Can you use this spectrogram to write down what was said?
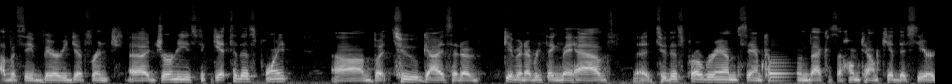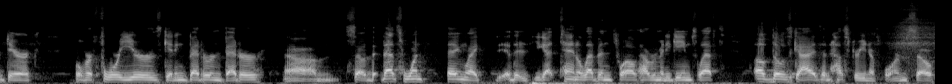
Obviously, very different uh, journeys to get to this point, um, but two guys that have given everything they have uh, to this program. Sam coming back as a hometown kid this year. Derek over four years getting better and better. Um, so th- that's one thing. Like you got 10, 11, 12, however many games left of those guys in Husker uniforms. So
